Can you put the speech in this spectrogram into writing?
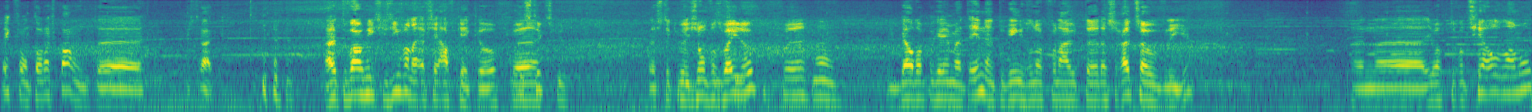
Ik vond het toch nog spannend eh. Had je toevallig niets gezien van de FC afkicken? Of, Een eh, stukje. Dat stukje met John van Zweden ook? Of, eh, Nee. die belde op een gegeven moment in en toen gingen ze er nog vanuit eh, dat ze eruit zouden vliegen. En die was toch aan het schelden allemaal.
